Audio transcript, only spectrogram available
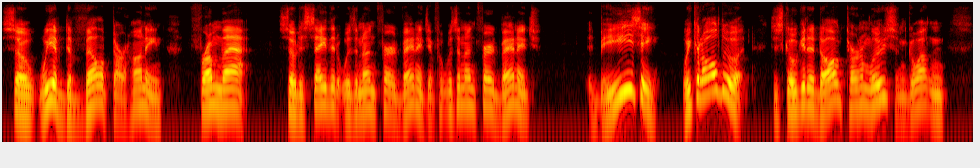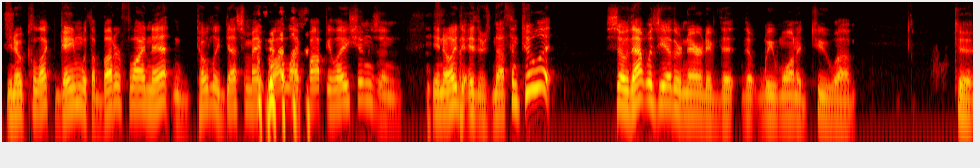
So we have developed our hunting from that. So to say that it was an unfair advantage, if it was an unfair advantage, it'd be easy. We could all do it. Just go get a dog, turn them loose, and go out and you know collect game with a butterfly net and totally decimate wildlife populations. And you know it, it- there's nothing to it. So that was the other narrative that that we wanted to uh, to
